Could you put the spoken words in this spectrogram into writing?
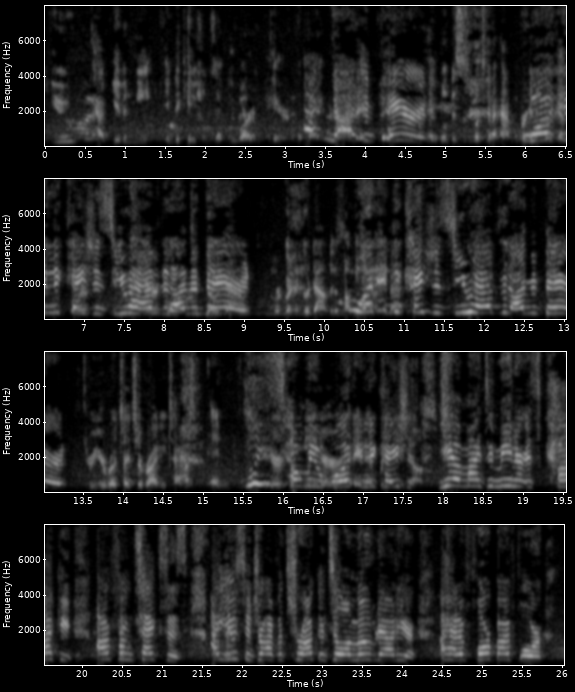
You have given me indications that you are impaired. Okay. I'm not impaired. Okay, well, this is what's going to happen. We're What go indications do you have that I'm impaired? down- We're going to go down to the What County back indications do you have that I'm impaired? Through your roadside sobriety test and Please tell me what indications. Yeah, my demeanor is cocky. I'm from Texas. I used to drive a truck until I moved out here. I had a 4x4.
